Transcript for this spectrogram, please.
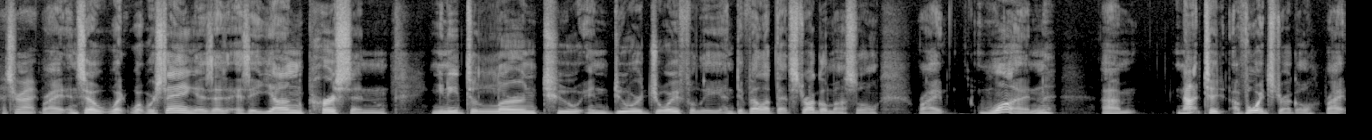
That's right. Right. And so what, what we're saying is, as, as a young person, you need to learn to endure joyfully and develop that struggle muscle, right? One, um, not to avoid struggle, right?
